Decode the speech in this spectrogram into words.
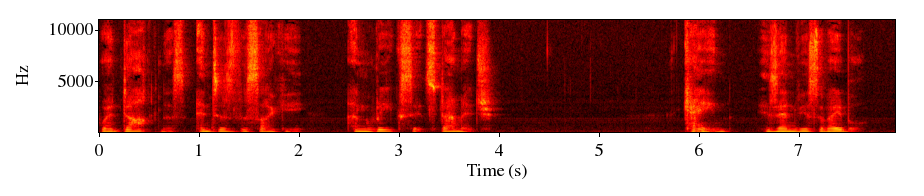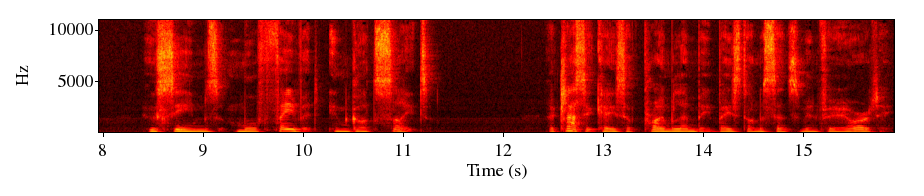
where darkness enters the psyche and wreaks its damage. Cain is envious of Abel, who seems more favoured in God's sight. A classic case of primal envy based on a sense of inferiority.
